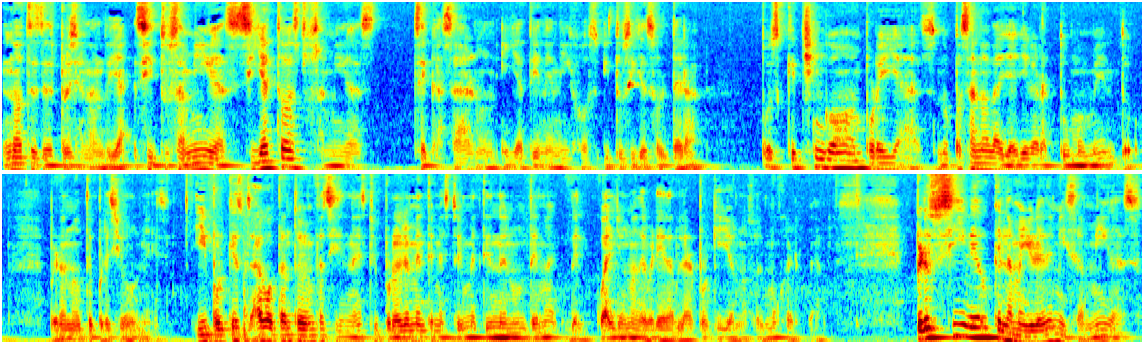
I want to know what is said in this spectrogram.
no te estés presionando ya. Si tus amigas, si ya todas tus amigas se casaron y ya tienen hijos y tú sigues soltera, pues qué chingón por ellas. No pasa nada, ya llegará tu momento. Pero no te presiones. ¿Y por qué hago tanto énfasis en esto? Y probablemente me estoy metiendo en un tema del cual yo no debería de hablar porque yo no soy mujer. Pero sí veo que la mayoría de mis amigas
